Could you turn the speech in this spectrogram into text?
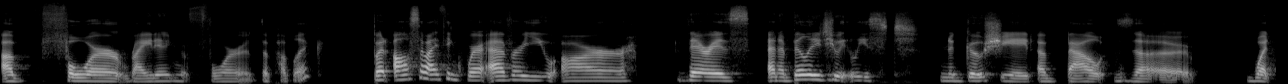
uh, for writing for the public. But also, I think wherever you are, there is an ability to at least negotiate about the what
